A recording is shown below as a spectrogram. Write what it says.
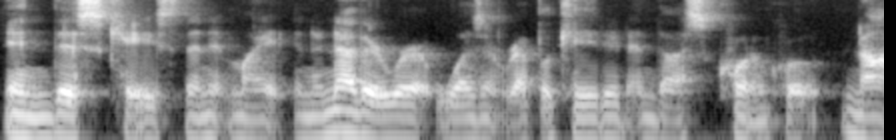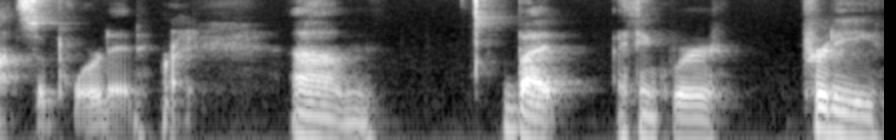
in this case than it might in another where it wasn't replicated and thus quote unquote not supported. Right. Um, but I think we're pretty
